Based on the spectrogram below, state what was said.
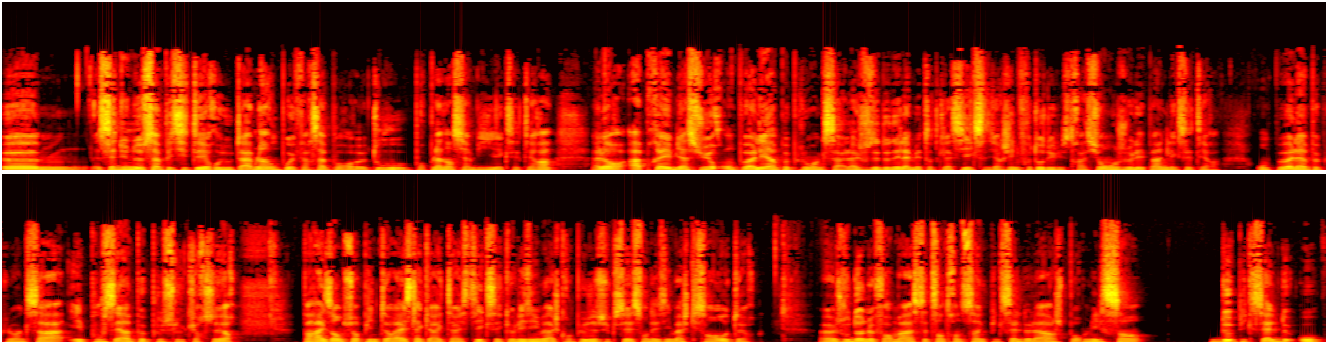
Euh, c'est d'une simplicité redoutable, hein, vous pouvez faire ça pour euh, tout, pour plein d'anciens billets, etc. Alors après, bien sûr, on peut aller un peu plus loin que ça. Là, je vous ai donné la méthode classique, c'est-à-dire j'ai une photo d'illustration, je l'épingle, etc. On peut aller un peu plus loin que ça et pousser un peu plus le curseur. Par exemple, sur Pinterest, la caractéristique, c'est que les images qui ont plus de succès sont des images qui sont en hauteur. Euh, je vous donne le format, 735 pixels de large pour 1102 pixels de haut.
